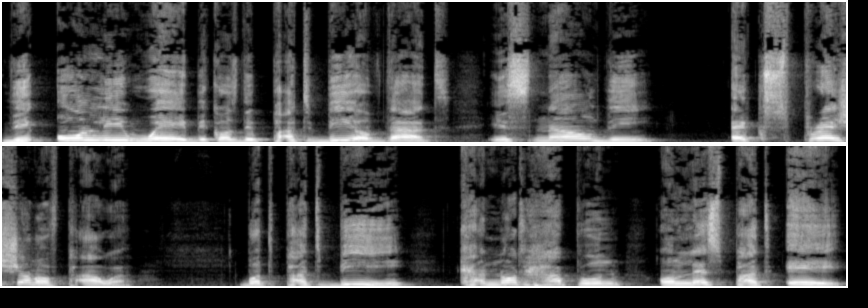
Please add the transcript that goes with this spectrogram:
The only way, because the part B of that is now the expression of power. But part B cannot happen unless part A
